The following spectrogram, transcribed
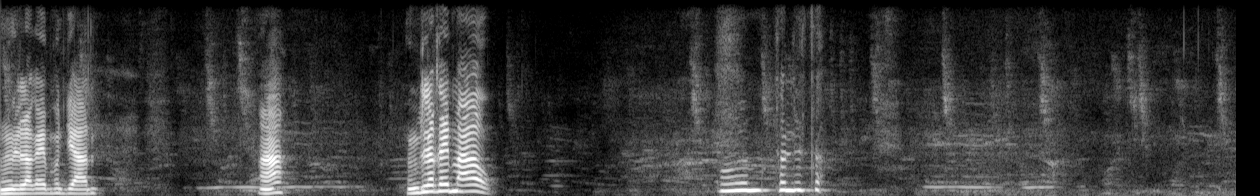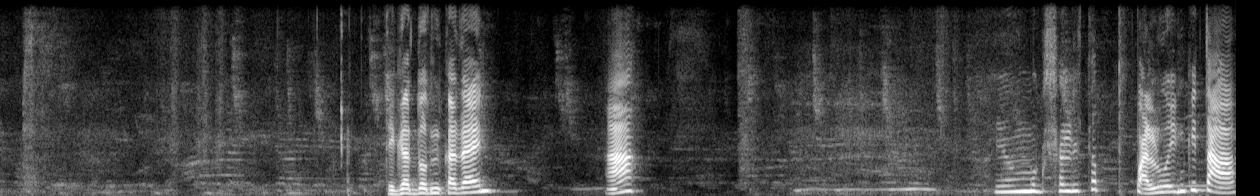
Ang nilagay mo dyan? Ha? Ang nilagay mo? Oh, salita. Tiga doon ka din? Ha? Yung magsalita, paluin kita.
